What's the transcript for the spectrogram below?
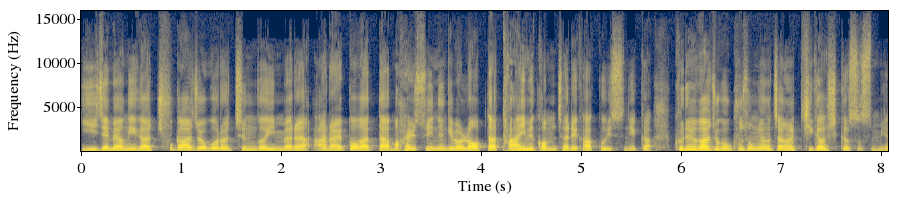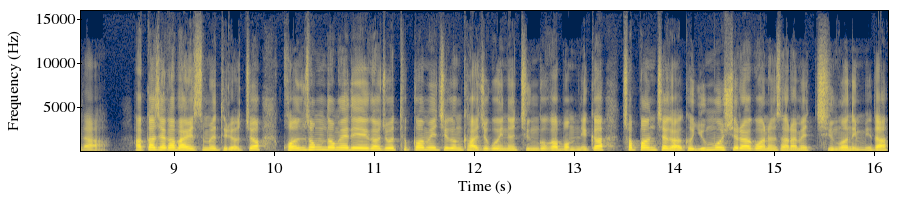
이재명이가 추가적으로 증거 인멸을 안 할 것 같다. 뭐 할 수 있는 게 별로 없다. 다 이미 검찰이 갖고 있으니까. 그래 가지고 구속영장을 기각시켰었습니다. 아까 제가 말씀을 드렸죠. 권성동에 대해 가지고 특검이 지금 가지고 있는 증거가 뭡니까? 첫 번째가 그 윤모 씨라고 하는 사람의 증언입니다.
